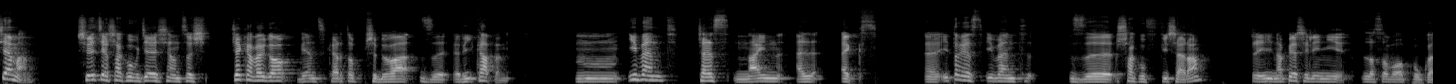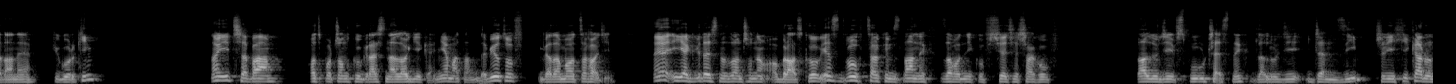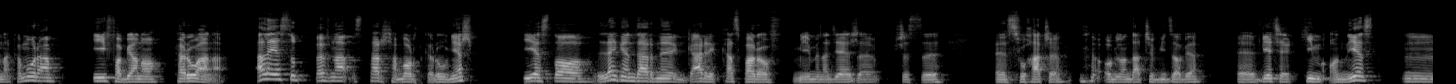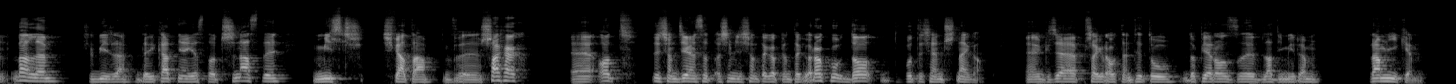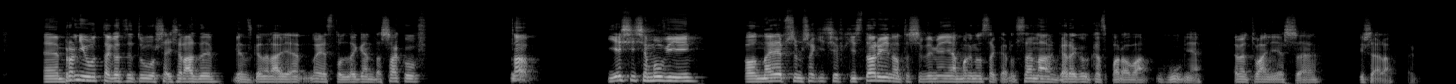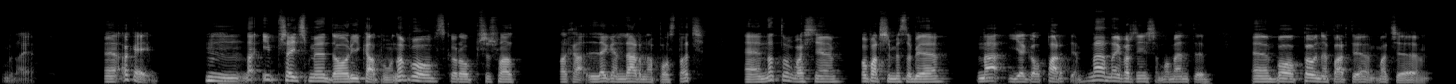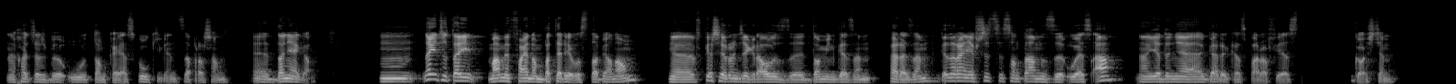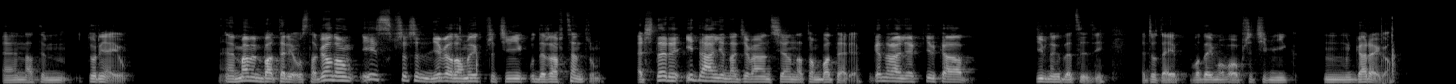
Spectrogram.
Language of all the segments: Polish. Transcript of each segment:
Siema! W świecie szachów dzieje się coś ciekawego, więc Karto przybywa z recapem. Mm, event Chess 9LX. E, I to jest event z szachów Fischera, czyli na pierwszej linii losowo poukładane figurki. No i trzeba od początku grać na logikę. Nie ma tam debiutów, wiadomo o co chodzi. No i jak widać na załączonym obrazku, jest dwóch całkiem znanych zawodników w świecie szachów dla ludzi współczesnych, dla ludzi Gen Z, czyli Hikaru Nakamura i Fabiano Caruana. Ale jest tu pewna starsza mordka również. I jest to legendarny Gary Kasparow. Miejmy nadzieję, że wszyscy e, słuchacze, oglądacze, widzowie e, wiecie, kim on jest. Mm, no ale przybliżę delikatnie. Jest to 13 mistrz świata w szachach e, od 1985 roku do 2000, gdzie przegrał ten tytuł dopiero z Władimirem Kramnikiem. E, bronił tego tytułu 6 razy, więc generalnie no jest to legenda szachów. No, jeśli się mówi o najlepszym szakicie w historii, no to się wymienia Magnusa Carlsena, Garego Kasparowa głównie, ewentualnie jeszcze Fischera, tak mi się wydaje. E, Okej, okay. hmm, no i przejdźmy do recapu, no bo skoro przyszła taka legendarna postać, e, no to właśnie popatrzymy sobie na jego partię, na najważniejsze momenty, bo pełne partie macie chociażby u Tomka Jaskółki, więc zapraszam e, do niego. Mm, no i tutaj mamy fajną baterię ustawioną. E, w pierwszej rundzie grał z Dominguezem Perezem. Generalnie wszyscy są tam z USA, jedynie Gary Kasparow jest gościem na tym turnieju. Mamy baterię ustawioną i z przyczyn niewiadomych przeciwnik uderza w centrum. E4 idealnie nadziewając się na tą baterię. Generalnie kilka dziwnych decyzji tutaj podejmował przeciwnik Garego.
